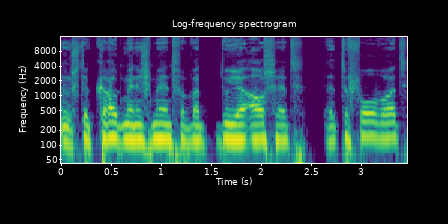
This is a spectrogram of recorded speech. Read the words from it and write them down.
een stuk crowdmanagement. Van wat doe je als het eh, te vol wordt?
